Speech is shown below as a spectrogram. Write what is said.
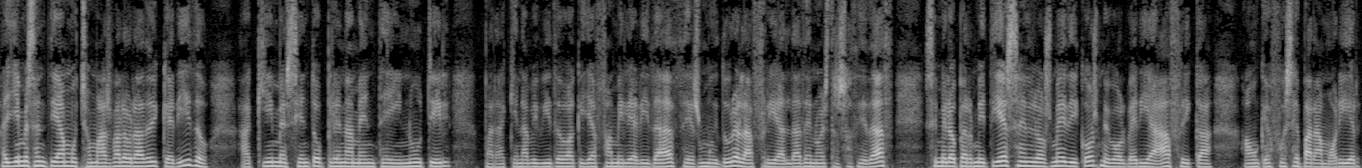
Allí me sentía mucho más valorado y querido. Aquí me siento plenamente inútil. Para quien ha vivido aquella familiaridad es muy dura la frialdad de nuestra sociedad. Si me lo permitiesen los médicos me volvería a África, aunque fuese para morir.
